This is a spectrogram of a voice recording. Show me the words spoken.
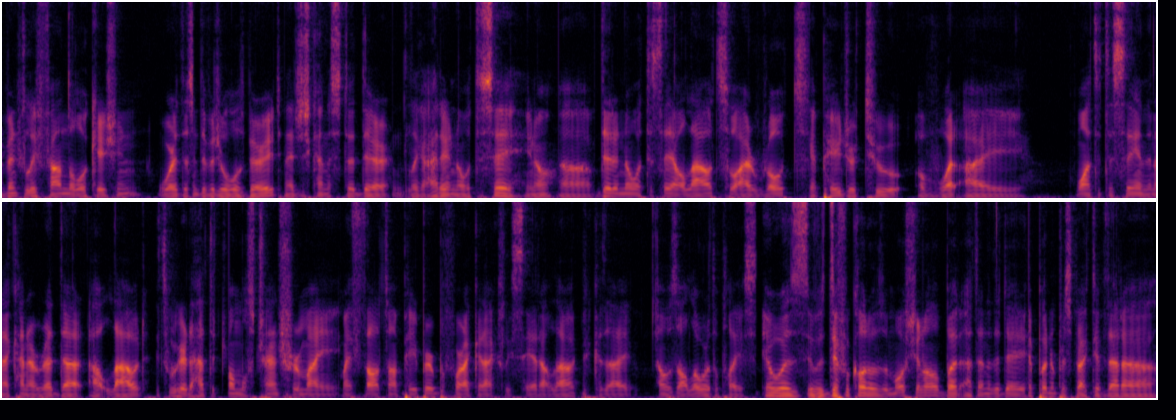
eventually found the location where this individual was buried and I just kind of stood there like I didn't know what to say you know uh, didn't know what to say out loud so I wrote a page or two of what I wanted to say and then I kind of read that out loud. It's weird I had to almost transfer my my thoughts on paper before I could actually say it out loud because I I was all over the place. It was it was difficult, it was emotional, but at the end of the day, it put in perspective that uh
